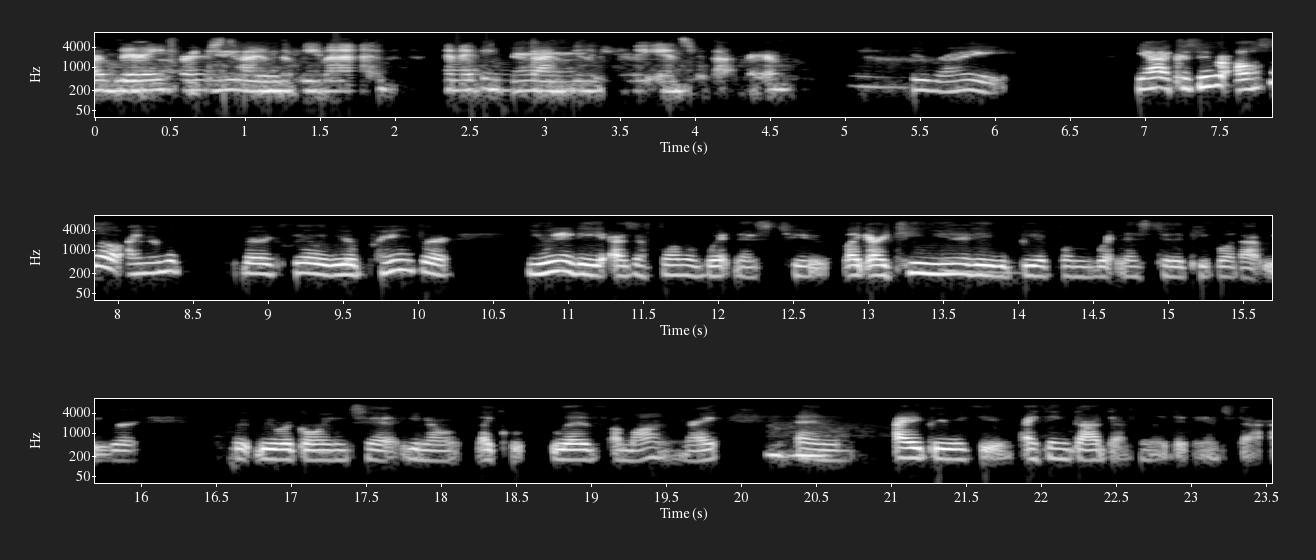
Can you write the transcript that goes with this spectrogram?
our very first time that we met. And I think Yeah. God really, really answered that prayer. Yeah. You're right. Yeah, because we were also, I remember very clearly, we were praying for unity as a form of witness too. Like our team unity would be a form of witness to the people that we were we, we were going to, you know, like live among, right? Mhm. And I agree with you. I think God definitely did answer that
